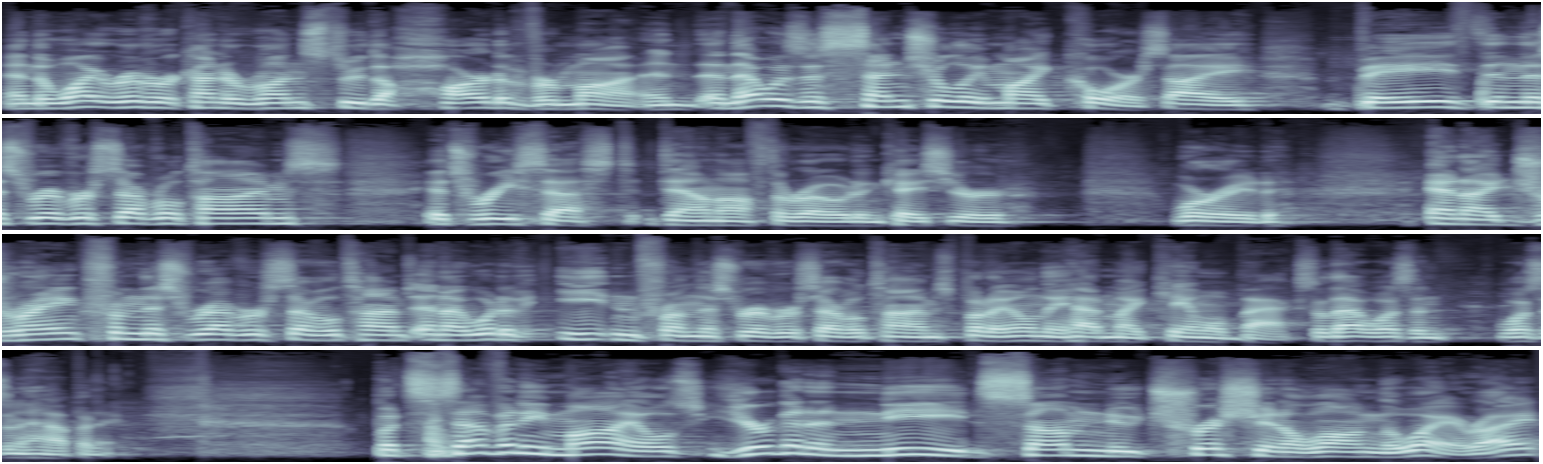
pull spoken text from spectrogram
and the White River kind of runs through the heart of Vermont. And, and that was essentially my course. I bathed in this river several times. It's recessed down off the road in case you're worried. And I drank from this river several times, and I would have eaten from this river several times, but I only had my CamelBak, so that wasn't, wasn't happening. But 70 miles, you're going to need some nutrition along the way, right?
